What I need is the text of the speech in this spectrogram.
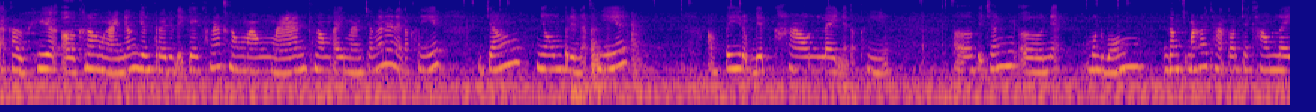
ដាក់កាលវិភាគក្នុងមួយថ្ងៃហ្នឹងយើងត្រូវរៀនអីគេខ្លះក្នុងម៉ោងប៉ុន្មានក្នុងអីប៉ុន្មានអញ្ចឹងណាអ្នកនរគ្នាអញ្ចឹងខ្ញុំប្រិយអ្នកគ្នាអំពីរបៀប count លេខអ្នកនរគ្នា អឺពីចឹងអឺអ្នកមុនដំបូងដឹងច្បាស់ហើយថាអត់ចេះ count លេខ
